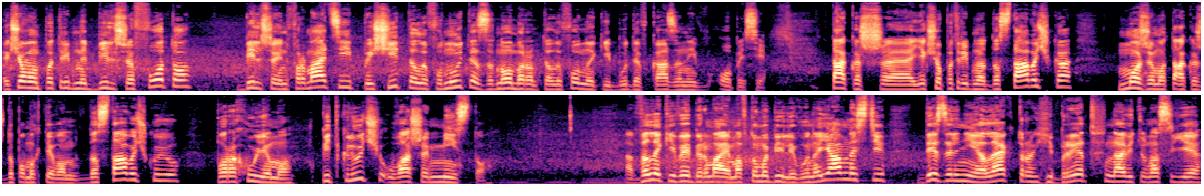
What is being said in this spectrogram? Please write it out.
Якщо вам потрібне більше фото, більше інформації, пишіть, телефонуйте за номером телефону, який буде вказаний в описі. Також, е, якщо потрібна доставочка, можемо також допомогти вам доставочкою. Порахуємо під ключ у ваше місто. Великий вибір маємо автомобілів у наявності: дизельні, електро, гібрид навіть у нас є.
